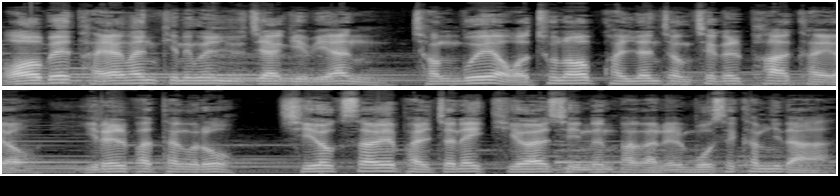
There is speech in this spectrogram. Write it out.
어업의 다양한 기능을 유지하기 위한 정부의 어촌어업 관련 정책을 파악하여 이를 바탕으로 지역사회 발전에 기여할 수 있는 방안을 모색합니다.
